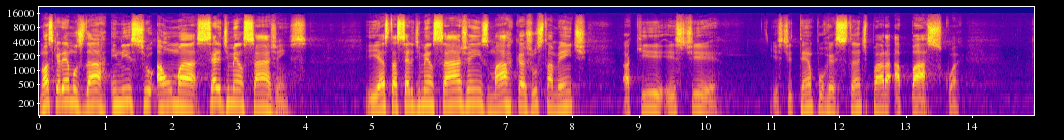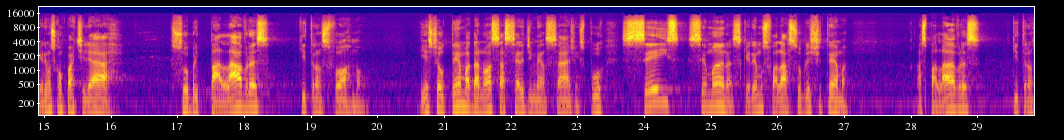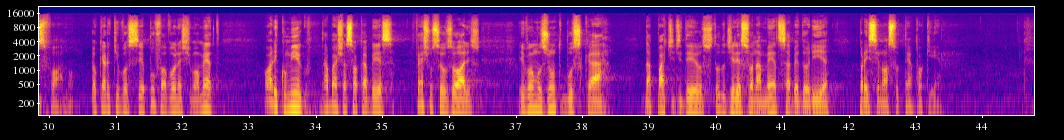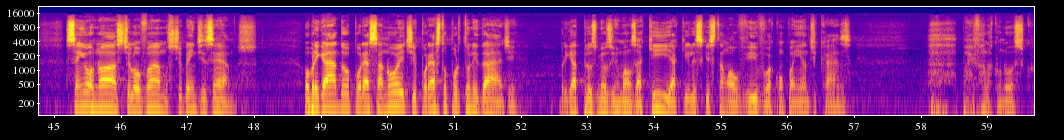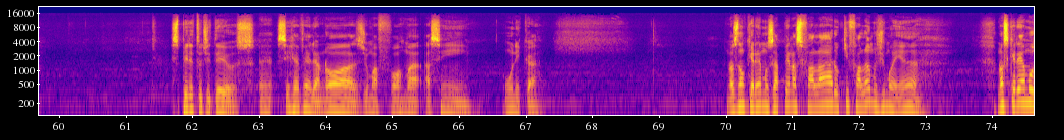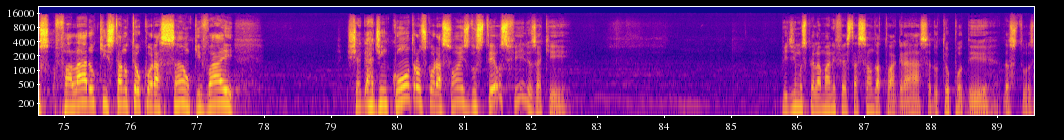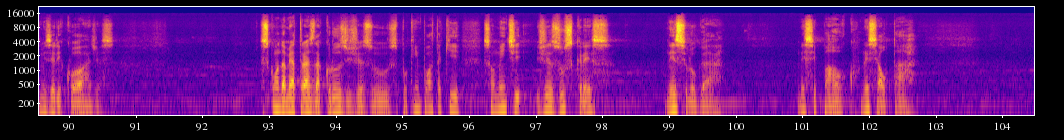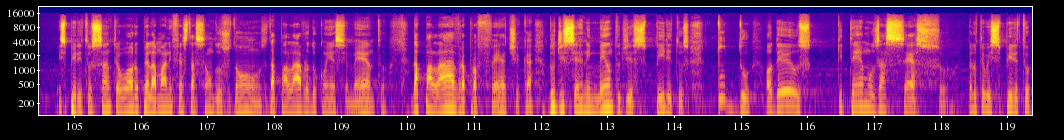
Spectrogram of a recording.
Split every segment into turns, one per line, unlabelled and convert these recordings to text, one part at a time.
Nós queremos dar início a uma série de mensagens. E esta série de mensagens marca justamente aqui este este tempo restante para a Páscoa. Queremos compartilhar sobre palavras que transformam. Este é o tema da nossa série de mensagens. Por seis semanas queremos falar sobre este tema: as palavras transformam. Eu quero que você, por favor, neste momento, ore comigo, abaixe a sua cabeça, feche os seus olhos e vamos junto buscar da parte de Deus todo direcionamento, sabedoria para esse nosso tempo aqui. Senhor, nós te louvamos, te bendizemos. Obrigado por essa noite, por esta oportunidade. Obrigado pelos meus irmãos aqui e aqueles que estão ao vivo acompanhando de casa. Pai, fala conosco. Espírito de Deus, é, se revele a nós de uma forma assim única. Nós não queremos apenas falar o que falamos de manhã. Nós queremos falar o que está no teu coração, que vai chegar de encontro aos corações dos teus filhos aqui. Pedimos pela manifestação da tua graça, do teu poder, das tuas misericórdias. Esconda-me atrás da cruz de Jesus, porque importa que somente Jesus cresça nesse lugar, nesse palco, nesse altar. Espírito Santo, eu oro pela manifestação dos dons, da palavra do conhecimento, da palavra profética, do discernimento de espíritos, tudo, ó Deus, que temos acesso pelo teu Espírito,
